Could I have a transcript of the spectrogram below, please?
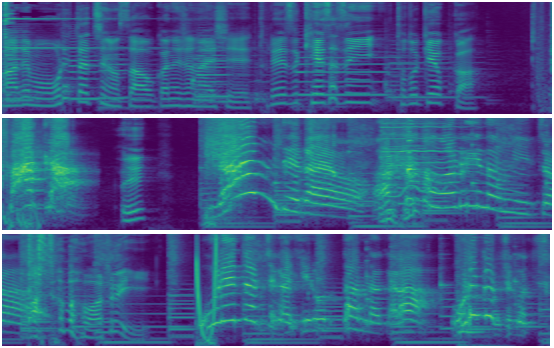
まあでも俺たちのさお金じゃないしとりあえず警察に届けよっか。え？なんでだよ。頭悪いの兄ちゃん。頭悪い？俺たちが拾ったんだから俺たちが使え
